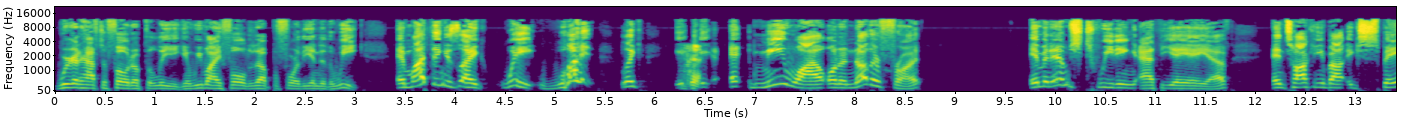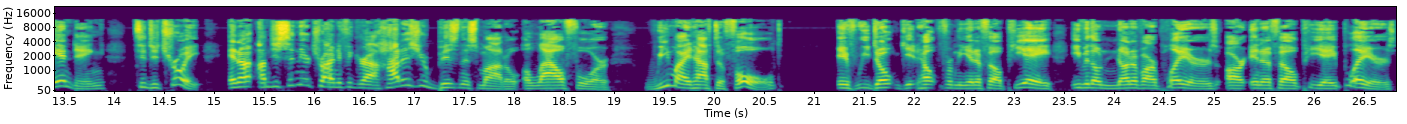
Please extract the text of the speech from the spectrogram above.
we're going to have to fold up the league and we might fold it up before the end of the week. And my thing is like, wait, what? Like, meanwhile, on another front, Eminem's tweeting at the AAF and talking about expanding to Detroit. And I, am just sitting there trying to figure out how does your business model allow for we might have to fold if we don't get help from the NFLPA, even though none of our players are NFLPA players,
